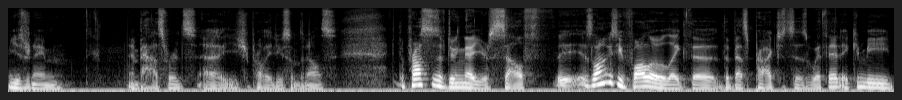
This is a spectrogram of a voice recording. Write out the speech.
username and passwords. Uh, you should probably do something else. The process of doing that yourself, as long as you follow like the the best practices with it, it can be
